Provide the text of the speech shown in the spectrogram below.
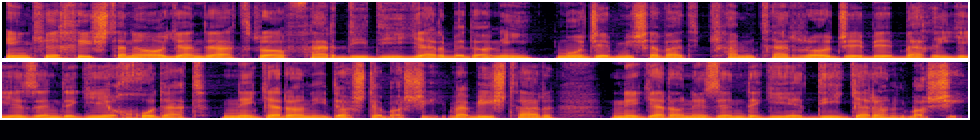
اینکه خیشتن آینده ات را فردی دیگر بدانی موجب می شود کمتر راجع به بقیه زندگی خودت نگرانی داشته باشی و بیشتر نگران زندگی دیگران باشی.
